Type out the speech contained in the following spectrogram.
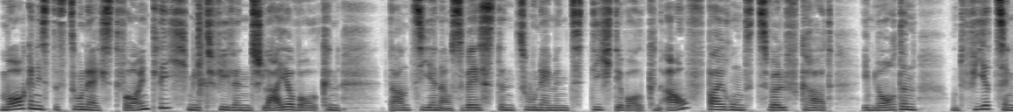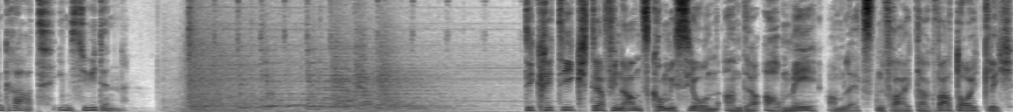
Morgen ist es zunächst freundlich mit vielen Schleierwolken. Dann ziehen aus Westen zunehmend dichte Wolken auf bei rund 12 Grad im Norden und 14 Grad im Süden. Die Kritik der Finanzkommission an der Armee am letzten Freitag war deutlich.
